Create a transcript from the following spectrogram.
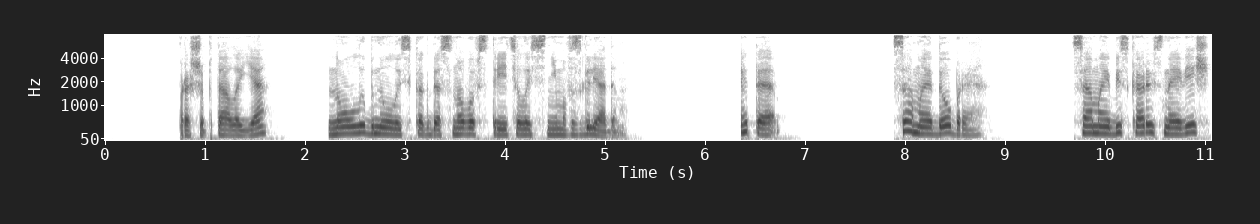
— прошептала я, но улыбнулась, когда снова встретилась с ним взглядом. «Это самая добрая, самая бескорыстная вещь,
